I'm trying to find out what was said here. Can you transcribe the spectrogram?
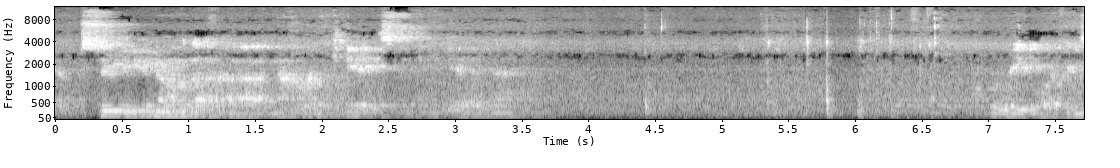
Yeah. Sue, do you know the uh, number of kids that can get in that? The reworking?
